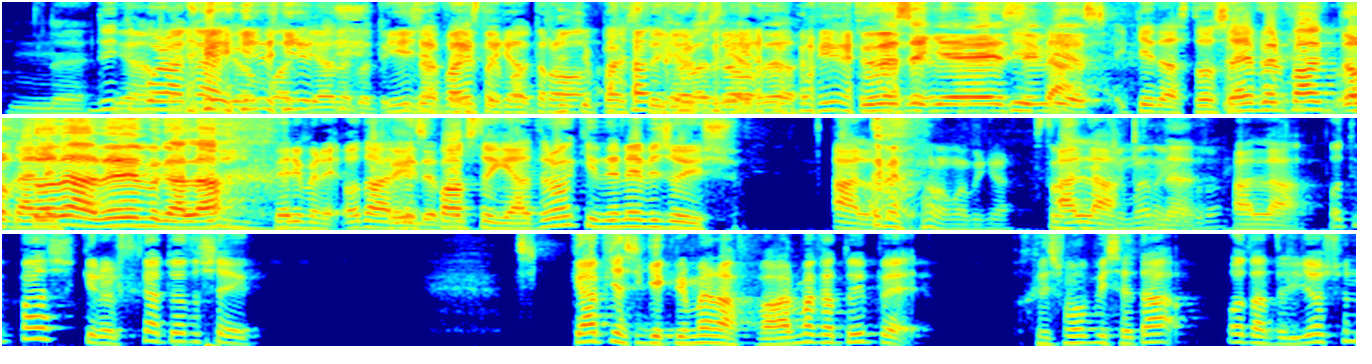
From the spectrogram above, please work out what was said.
Ναι. τι Για μπορεί να φέρει κάνει. πιο παγιά ναρκωτικά. Είχε Να πάει φέρει στο πιο γιατρό. παγιά- Είχε πάει στο Είχε πάει στο γιατρό. γιατρό. Του έδωσε και Κοίτα, σύμβιες. κοίτα, στο Cyberpunk. όταν λες- Δοκτώρα, δεν είμαι καλά. Περίμενε. Όταν λες Περίμενε. πάω στο γιατρό και δεν έβει η ζωή σου. Άλλα. Ναι, πραγματικά. Στο Αλλά, συγκεκριμένο ναι. γιατρό. Αλλά ότι πας κυριολεκτικά του έδωσε κάποια συγκεκριμένα φάρμακα, του είπε χρησιμοποίησε τα, όταν τελειώσουν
